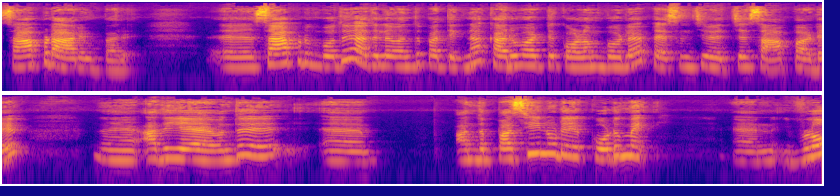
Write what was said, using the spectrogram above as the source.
சாப்பிட ஆரம்பிப்பார். சாப்பிடும்போது அதில் வந்து பார்த்திங்கன்னா கருவாட்டு குழம்போட பிசைஞ்சு வச்ச சாப்பாடு. அதைய வந்து அந்த பசியினுடைய கொடுமை இவ்வளோ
